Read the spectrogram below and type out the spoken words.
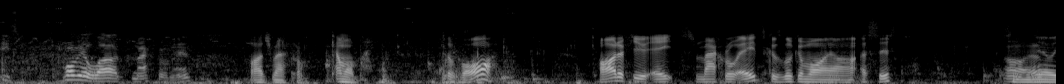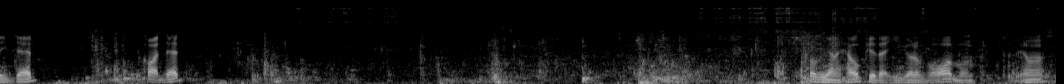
He's probably a large mackerel, man. Large mackerel. Come on, mate. The vibe. I had a few eats, mackerel eats, because look at my uh, assist. It's Oh, yeah? nearly dead. Quite dead. Probably going to help you that you got a vibe on, to be honest.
